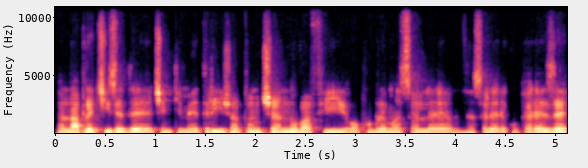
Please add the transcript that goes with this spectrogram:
la precizie de centimetri și atunci nu va fi o problemă să le, să le recupereze.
